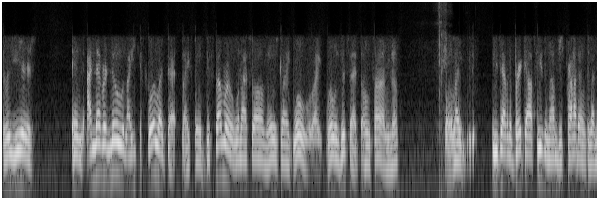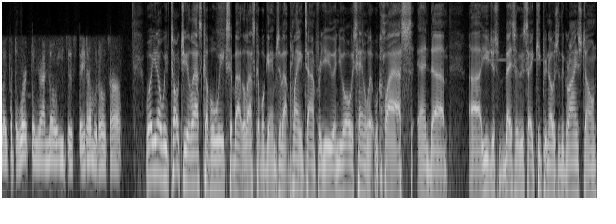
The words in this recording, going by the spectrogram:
three years, and I never knew like he could score like that. Like so, this summer when I saw him, it was like, whoa, like where was this at the whole time? You know. So like he's having a breakout season. I'm just proud of him because I know he put the work in. There. I know he just stayed humble the whole time. Well, you know, we've talked to you the last couple of weeks about the last couple of games about playing time for you, and you always handle it with class and. Uh, uh, you just basically say keep your nose to the grindstone.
